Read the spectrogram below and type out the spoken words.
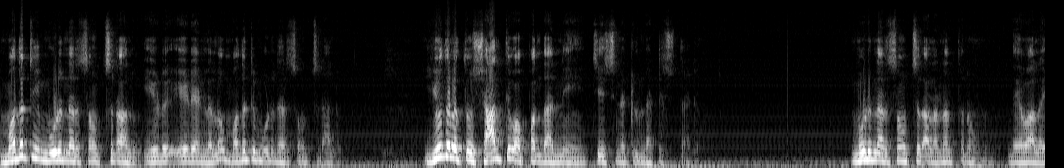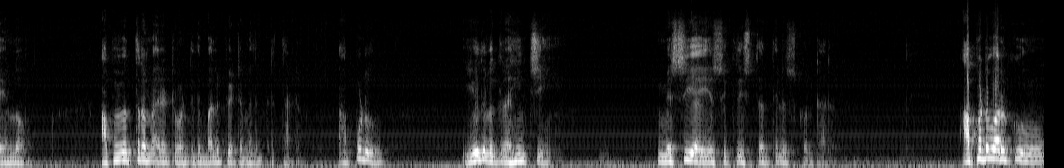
మొదటి మూడున్నర సంవత్సరాలు ఏడు ఏడేళ్ళలో మొదటి మూడున్నర సంవత్సరాలు యూదులతో శాంతి ఒప్పందాన్ని చేసినట్లు నటిస్తాడు. మూడున్నర సంవత్సరాల అనంతరం దేవాలయంలో అపవిత్రమైనటువంటిది బలిపీఠ మీద పెడతాడు. అప్పుడు యూదులు గ్రహించి మెస్సియా యేసుక్రీస్తు అని తెలుసుకుంటారు. అప్పటి వరకు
